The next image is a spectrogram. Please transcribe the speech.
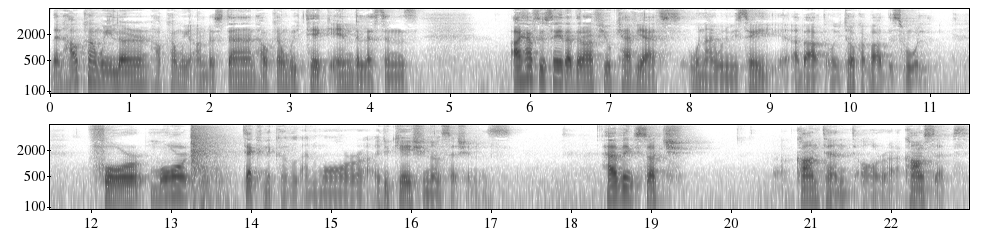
then how can we learn? How can we understand? How can we take in the lessons I have to say that there are a few caveats when I when we say about when we talk about this rule. For more technical and more educational sessions, having such content or uh, concepts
